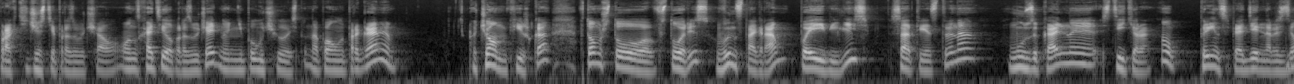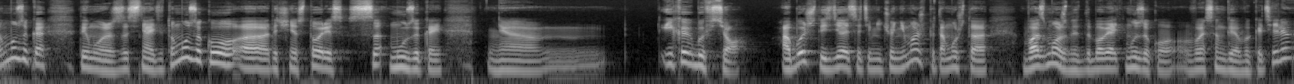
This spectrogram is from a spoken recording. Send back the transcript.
практически прозвучал. Он хотел прозвучать, но не получилось на полной программе. В чем фишка? В том, что в сторис, в Инстаграм появились соответственно, музыкальные стикеры. Ну, в принципе, отдельно раздел музыка. Ты можешь заснять эту музыку, э, точнее, сторис с музыкой. Э, и как бы все. А больше ты сделать с этим ничего не можешь, потому что возможность добавлять музыку в СНГ выкатили,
